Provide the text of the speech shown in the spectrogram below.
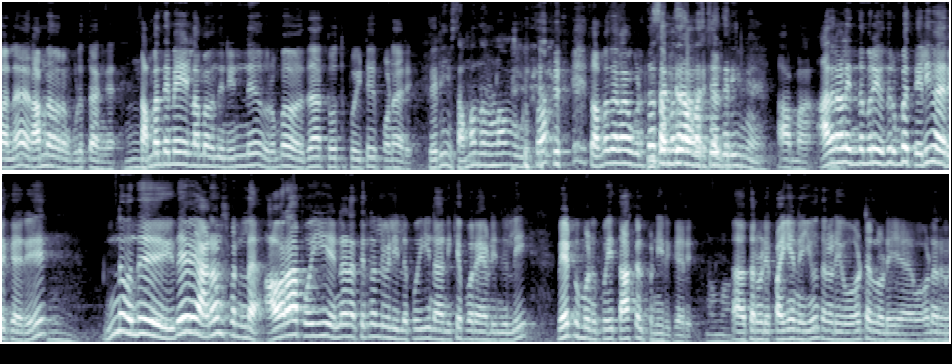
லோக்சபால ராமநாதபுரம் கொடுத்தாங்க. சம்பந்தமே இல்லாம வந்து நின்னு ரொம்ப இதா தோத்து போயிட்டு போனாரு. தெரியும் சம்பந்தம் இல்லாம கொடுத்தா? கொடுத்தா தான் இல்லாம ஏ இருக்காது. தெரியுமே. ஆமா. அதனால இந்த முறை வந்து ரொம்ப தெளிவா இருக்காரு. இன்னும் வந்து இதே அனௌன்ஸ் பண்ணல. அவரா போய் என்னென்ன திருநெல்வேலியில போய் நான் நிக்க போறேன் அப்படின்னு சொல்லி வேட்புமனு போய் தாக்கல் பண்ணியிருக்காரு. தன்னுடைய பையனையும் தன்னுடைய ஹோட்டலுடைய ஓனர்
